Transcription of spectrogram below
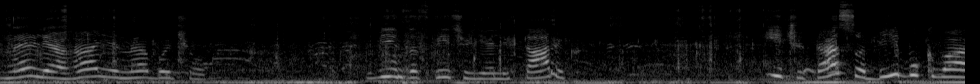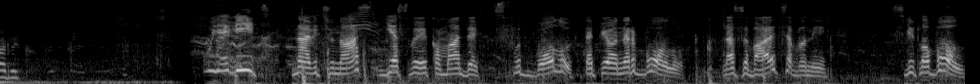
не лягає на бочок. Він засвічує ліхтарик і чита собі букварик. Навіть у нас є свої команди футболу та піонерболу. Називаються вони світлобол.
